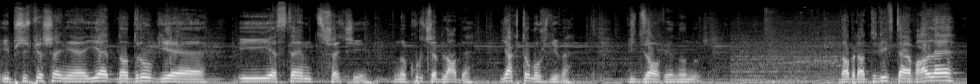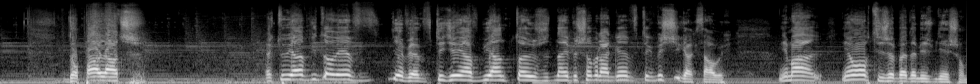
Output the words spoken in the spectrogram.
I przyspieszenie jedno, drugie. I jestem trzeci. No kurczę blade. Jak to możliwe? Widzowie, no... no. Dobra, drifter wale. Dopalacz. Jak tu ja widzowie, nie wiem, w tydzień ja wbijam to już najwyższą rangę w tych wyścigach całych. Nie ma, nie ma opcji, że będę mieć mniejszą.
